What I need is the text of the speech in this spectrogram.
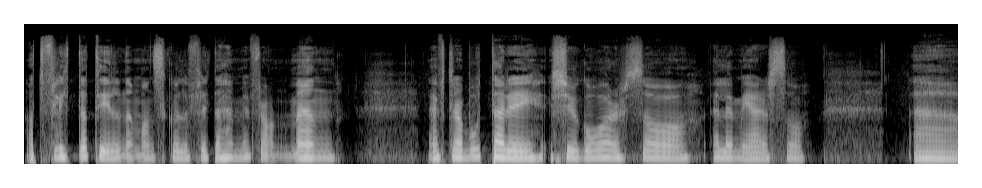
att flytta till när man skulle flytta hemifrån. Men efter att ha bott här i 20 år så, eller mer så uh,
